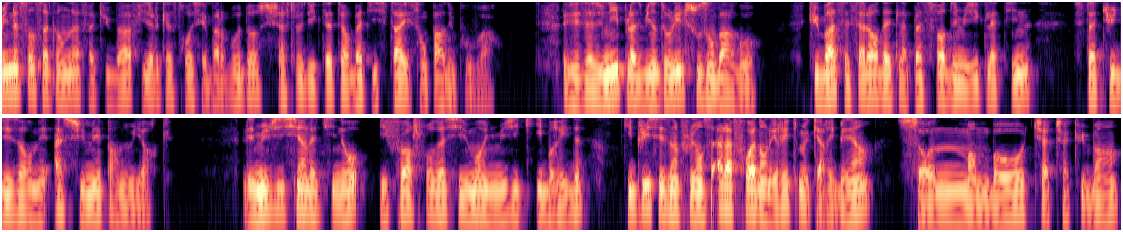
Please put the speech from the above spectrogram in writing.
1959, à Cuba, Fidel Castro et ses Barbudos chassent le dictateur Batista et s'emparent du pouvoir. Les États-Unis placent bientôt l'île sous embargo. Cuba cesse alors d'être la place forte des musiques latines, statut désormais assumé par New York. Les musiciens latinos y forgent progressivement une musique hybride qui puise ses influences à la fois dans les rythmes caribéens, son, mambo, cha-cha cubain,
